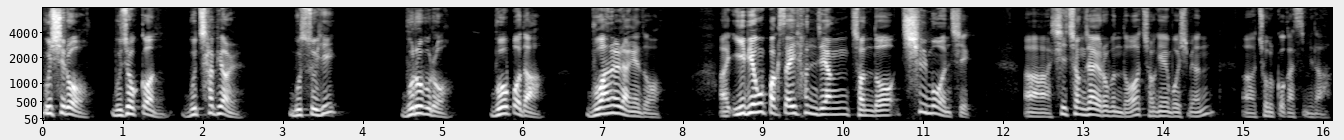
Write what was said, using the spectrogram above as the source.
무시로, 무조건, 무차별, 무수히, 무릎으로, 무엇보다 무한을 당해도 아, 이병욱 박사의 현장 전도 7무 원칙 아, 시청자 여러분도 적용해 보시면 어, 좋을 것 같습니다.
